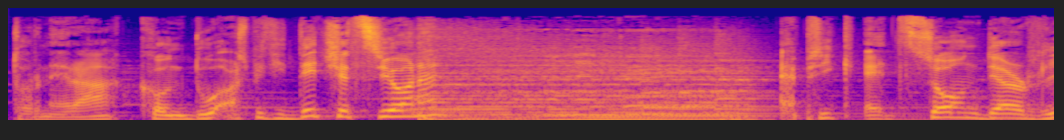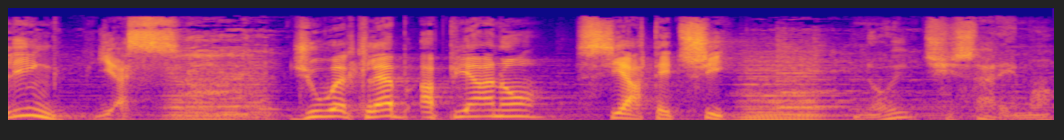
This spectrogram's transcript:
tornerà con due ospiti d'eccezione Epic e Zonderling. Yes! Jewel Club a piano, siateci. Noi ci saremo.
